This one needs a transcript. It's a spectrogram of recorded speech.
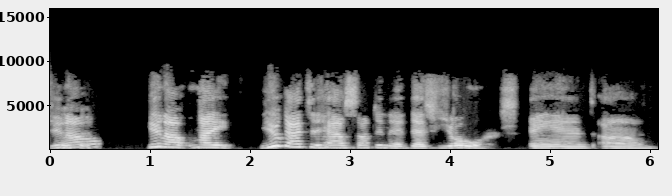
you know? you know, like you got to have something that that's yours. And um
